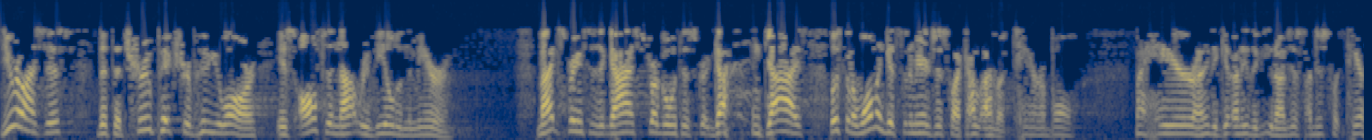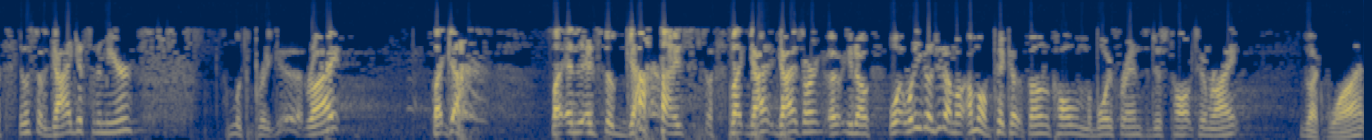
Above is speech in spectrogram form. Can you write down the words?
Do you realize this? That the true picture of who you are is often not revealed in the mirror. My experience is that guys struggle with this. And guys, listen, a woman gets in the mirror just like, I, I look terrible. My hair, I need to get, I need to, you know, I just, I just look terrible. Listen, a guy gets in the mirror, I'm looking pretty good, right? Like, guys. Like and, and so guys, like guys, guys aren't, uh, you know, what, what are you going to do? I'm, I'm going to pick up the phone and call my boyfriends and just talk to him, right? He's like, what?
